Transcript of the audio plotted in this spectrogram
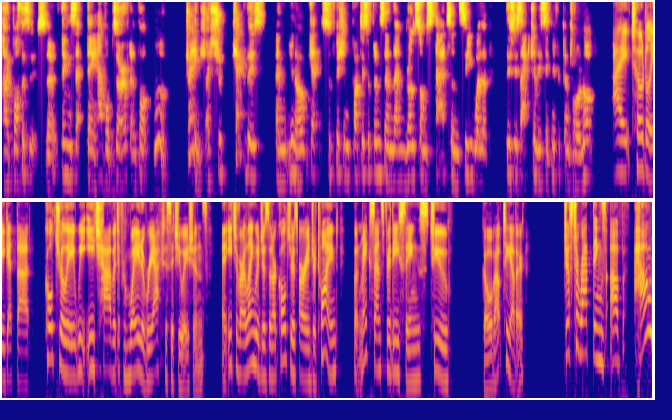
hypotheses, the things that they have observed and thought, hmm, strange, I should check this and, you know, get sufficient participants and then run some stats and see whether this is actually significant or not. I totally get that. Culturally, we each have a different way to react to situations, and each of our languages and our cultures are intertwined, but makes sense for these things to go about together. Just to wrap things up, how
